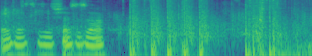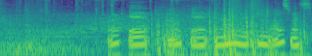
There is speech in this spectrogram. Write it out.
Ey, was ist diese Scheiße sagt. okay, okay. Ah, ich bin alles was.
